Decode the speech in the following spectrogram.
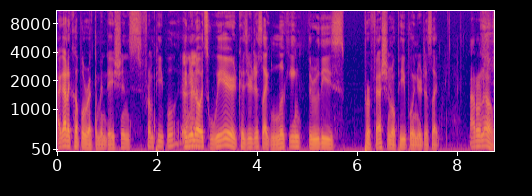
I got a couple recommendations from people. And you Uh-huh. know, it's weird cuz you're just like looking through these professional people and you're just like I don't know.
